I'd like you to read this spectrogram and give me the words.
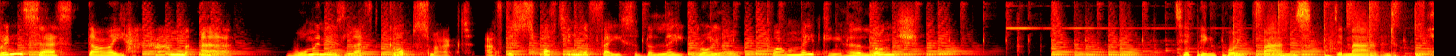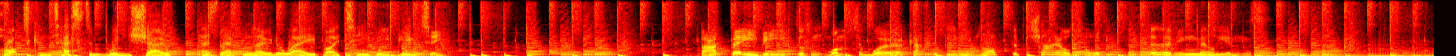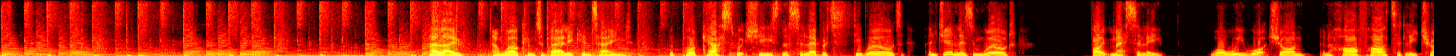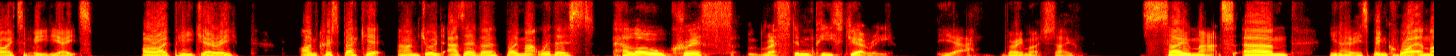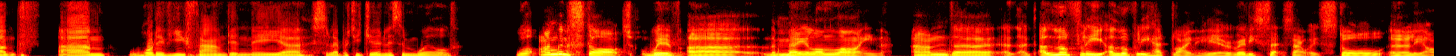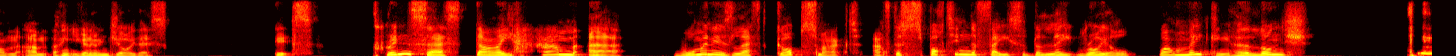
Princess Di Hammer. Woman is left gobsmacked after spotting the face of the late royal while making her lunch. Tipping Point fans demand hot contestant win show as they're blown away by TV beauty. Bhad Bhabie doesn't want to work after being robbed of childhood and earning millions. Hello, and welcome to Barely Contained, the podcast which sees the celebrity world and journalism world fight messily while we watch on and half heartedly try to mediate. RIP, Jerry. I'm Chris Beckett, and I'm joined as ever by Matt Withers. Hello, Chris. Rest in peace, Jerry. Yeah, very much so. So, Matt, um, you know, it's been quite a month. Um, what have you found in the uh, celebrity journalism world? Well, I'm going to start with uh, the Mail Online, and uh, a, a, lovely, a lovely headline here. It really sets out its stall early on. Um, I think you're going to enjoy this. It's Princess Di Hammer. Woman is left gobsmacked after spotting the face of the late royal while making her lunch.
